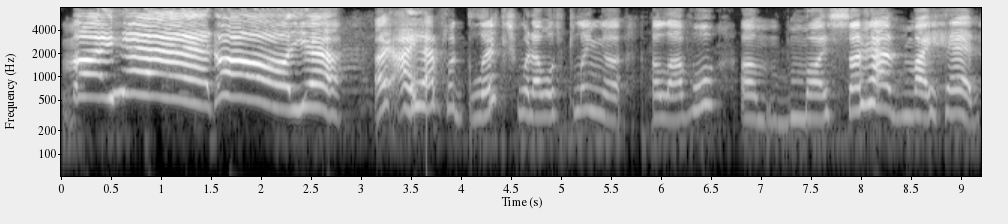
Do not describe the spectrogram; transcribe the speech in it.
My head! Oh, yeah. I, I have a glitch when I was playing a, a level. Um, my son had my head.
